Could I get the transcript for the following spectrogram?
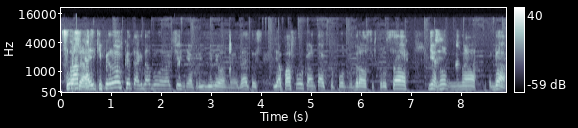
Слушай, а экипировка тогда была вообще неопределенная, да, то есть я по full контакту, помню, дрался в трусах. Не, ну, на, да,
